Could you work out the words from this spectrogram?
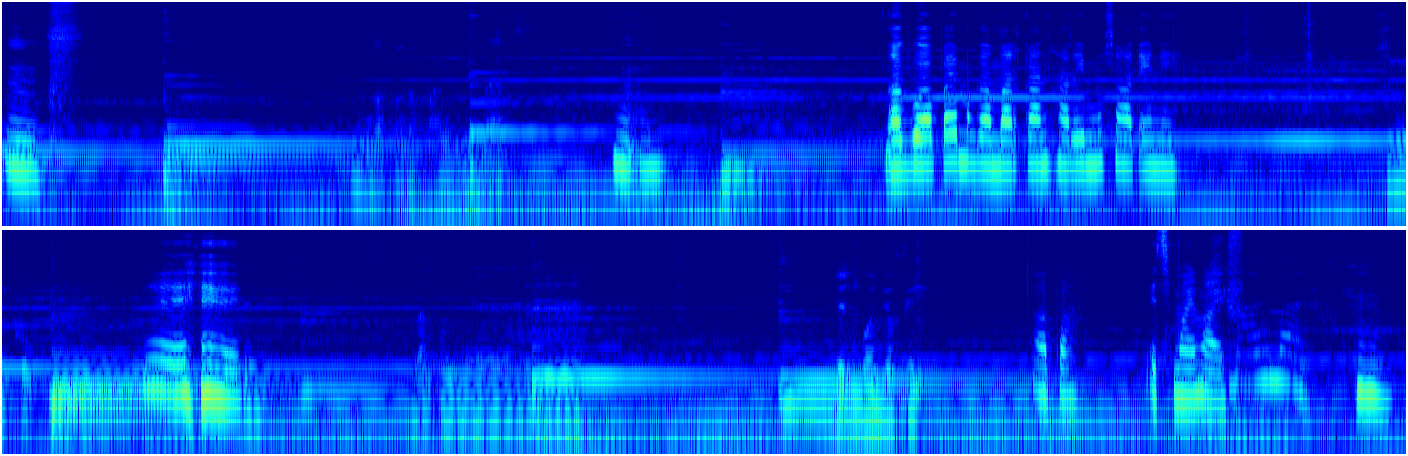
hmm. mau ngapa-ngapain bebas Mm-mm. Lagu apa yang menggambarkan harimu saat ini? Hehehe. lagunya John Bon Jovi. Apa? It's my life. My life.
